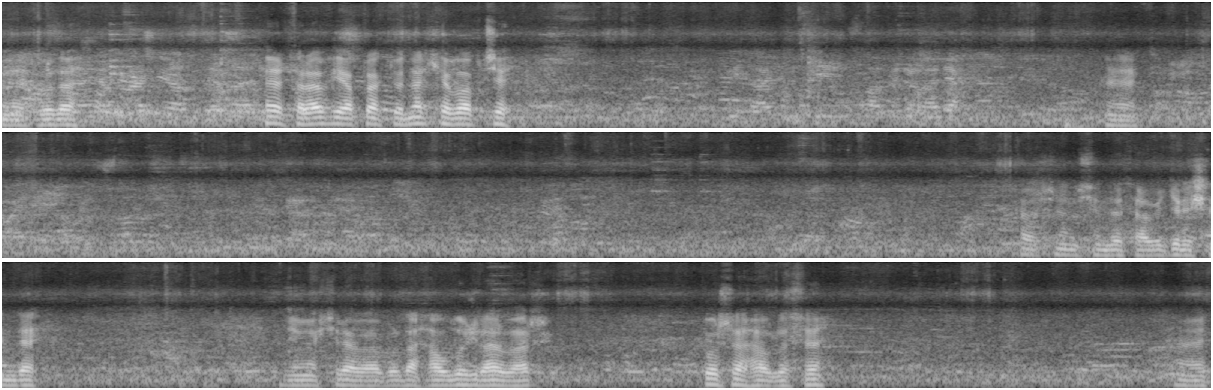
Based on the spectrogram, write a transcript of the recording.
Evet burada her taraf yaprak döner kebapçı. Evet. Karşının içinde tabi girişinde yemekçiler var. Burada havlucular var. Bursa havlusu. Evet.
